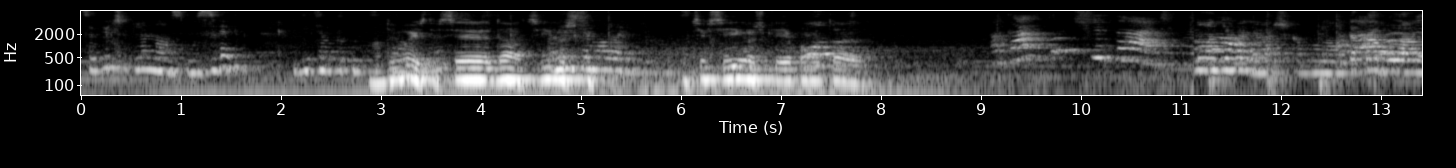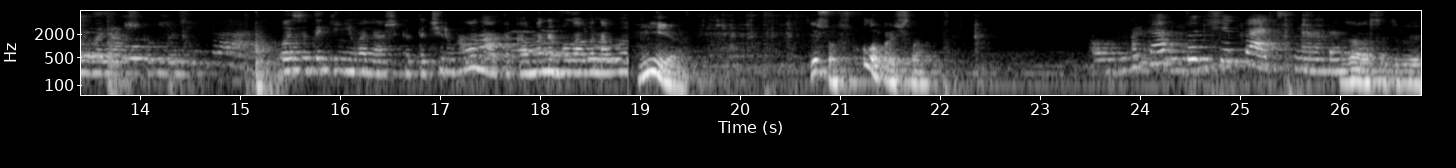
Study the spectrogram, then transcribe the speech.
Це більше для нас музей. Дітям тут не Ну дивись, ти всі, да, ці Вони ще іграшки. маленькі. Ці всі іграшки я пам'ятаю. Ну, а неваляшка була. Така була неваляшка ближче. Ось отакі неваляшки. Та червона така. У мене була вона в Ні. Ти що, в школу прийшла? А как тут считать надо? Зараз я тобі,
